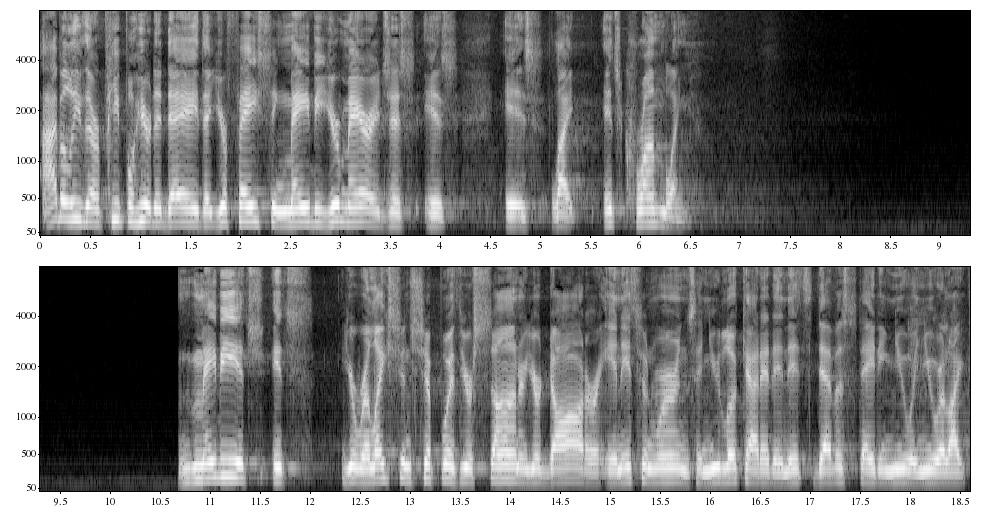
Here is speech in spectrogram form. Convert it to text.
I believe there are people here today that you're facing maybe your marriage is, is, is like it's crumbling. Maybe it's, it's your relationship with your son or your daughter and it's in ruins and you look at it and it's devastating you and you are like,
